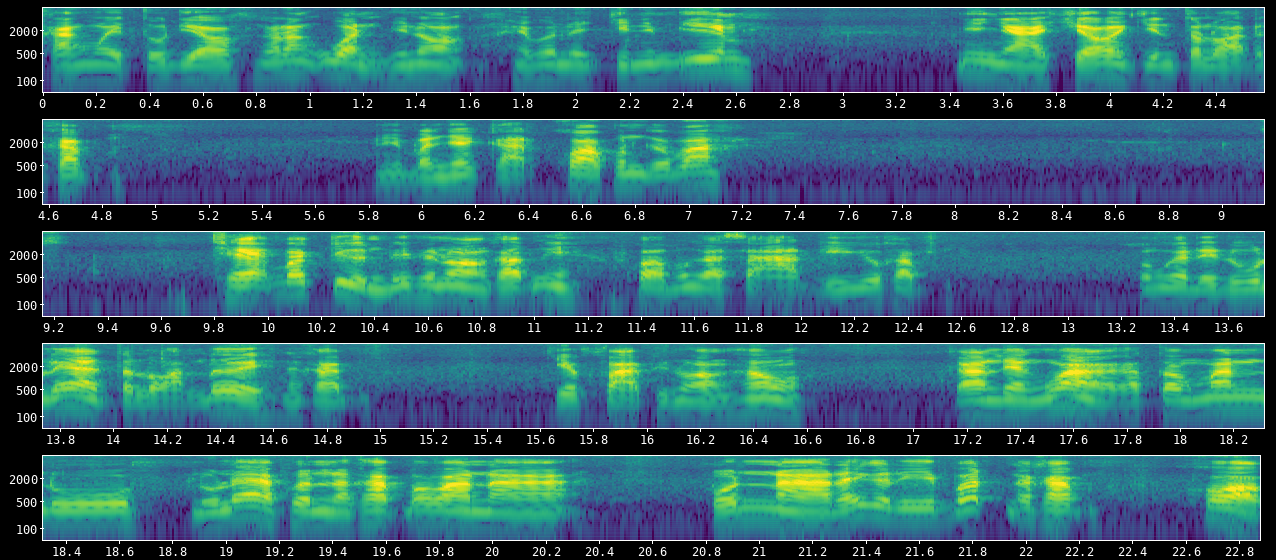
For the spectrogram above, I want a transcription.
ขังไว้ตัวเดียวกำลังอ้วนพี่น้องให้เพิ่นได้กินอิ่มๆ นี่หญ้าเขียวให้กินตลอดนะครับนี่บรรยากาศคว้าคนกับว่าแฉะบ่จืดด้วยพี่น้องครับนี่คว้ามันก็สะอาดดีอยู่ครับ ผมก็ได้ดูแลตลอดเลยนะครับ เก็บฝากพี่น้องเฮาการเลี้ยงว่าก็ต้องมั่นดูดูแลเพิ่นนะครับเพราะว่าหนาฝนหนาได้ก็ดีเบิดนะครับคอก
